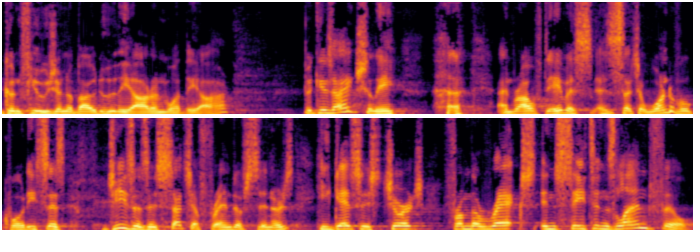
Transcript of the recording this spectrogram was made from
confusion about who they are and what they are. Because actually, and Ralph Davis has such a wonderful quote. He says, Jesus is such a friend of sinners, he gets his church from the wrecks in Satan's landfill.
